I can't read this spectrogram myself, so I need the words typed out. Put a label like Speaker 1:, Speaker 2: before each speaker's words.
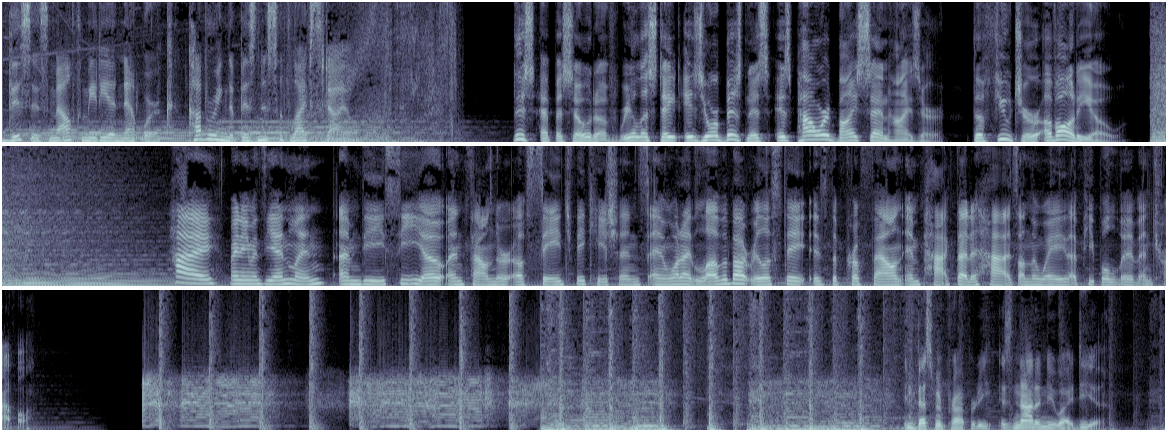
Speaker 1: This is Mouth Media Network, covering the business of lifestyle.
Speaker 2: This episode of Real Estate is Your Business is powered by Sennheiser, the future of audio.
Speaker 3: Hi, my name is Yan Lin. I'm the CEO and founder of Sage Vacations, and what I love about real estate is the profound impact that it has on the way that people live and travel.
Speaker 4: Investment property is not a new idea.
